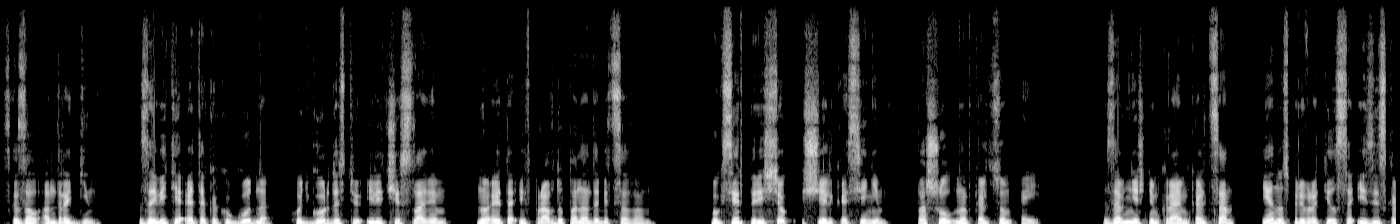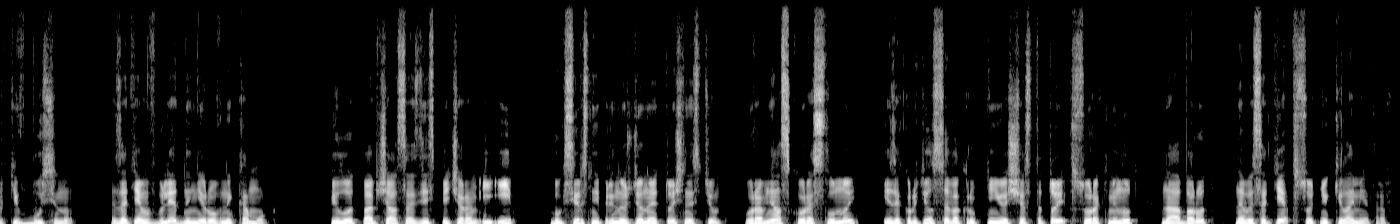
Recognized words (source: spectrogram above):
сказал Андрогин. Зовите это как угодно, хоть гордостью или тщеславием, но это и вправду понадобится вам. Буксир пересек щель Кассини, пошел над кольцом Эй. За внешним краем кольца Янус превратился из искорки в бусину, затем в бледный неровный комок. Пилот пообщался с диспетчером ИИ, буксир с непринужденной точностью уравнял скорость с Луной и закрутился вокруг нее с частотой в 40 минут наоборот на высоте в сотню километров.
